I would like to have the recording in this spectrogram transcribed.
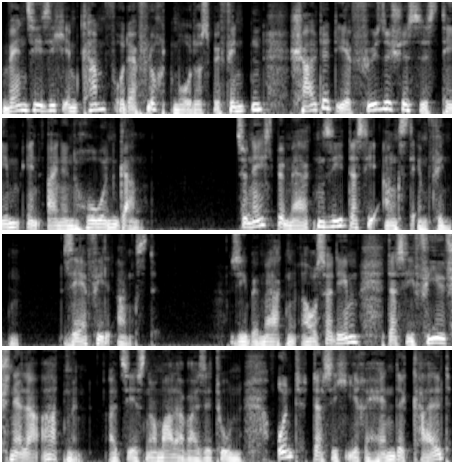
Wenn Sie sich im Kampf- oder Fluchtmodus befinden, schaltet Ihr physisches System in einen hohen Gang. Zunächst bemerken Sie, dass Sie Angst empfinden. Sehr viel Angst. Sie bemerken außerdem, dass Sie viel schneller atmen als sie es normalerweise tun, und dass sich ihre Hände kalt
